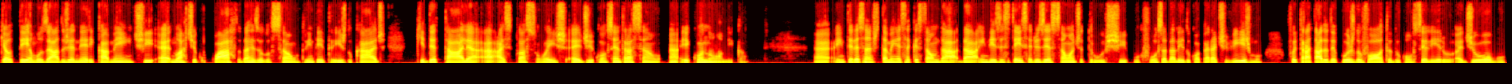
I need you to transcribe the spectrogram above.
que é o termo usado genericamente é, no artigo 4 da Resolução 33 do CAD, que detalha as situações é, de concentração ah, econômica. É interessante também essa questão da, da inexistência de isenção antitruste por força da lei do cooperativismo, foi tratada depois do voto do conselheiro é, Diogo,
